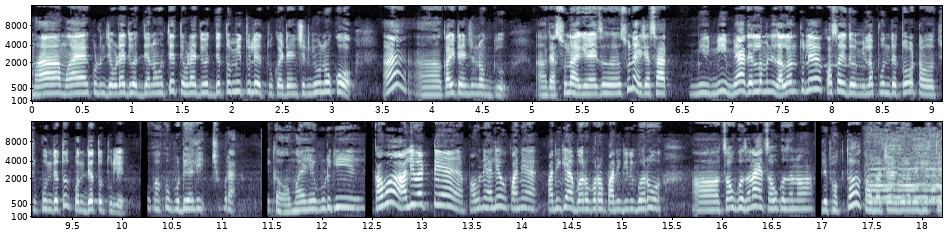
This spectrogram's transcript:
मा मायाकडून जेवढ्या दिवस देणं होते तेवढ्या दिवस देतो मी तुले. तू काही टेन्शन घेऊ नको. हा? काही टेन्शन नको घेऊ. त्या सुना गिनायचं सुनायच्या साथ. मी मी म्या दिलं म्हणजे झालं ना तुले? कसं देऊ मी लपून देतो चिपून देतो पण देतो तुले. काकू बुडी आली. छुपरा. का हो माय हे बुडगी. का हो आली वाटते. पाहुणे आले हो पाणी पाणी घ्या बरोबर पाणी गिनी भरू. चौघ जण आहे चौघ जण फक्त कामाच्या वेळेस दिसते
